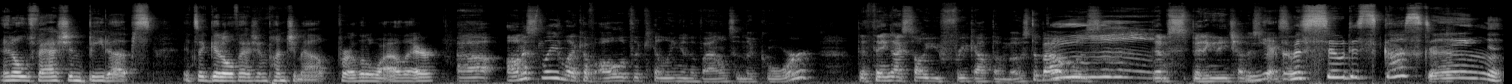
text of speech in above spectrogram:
and old fashioned beat ups. It's a good old fashioned punch him out for a little while there. Uh, honestly, like of all of the killing and the violence and the gore, the thing I saw you freak out the most about was them spitting in each other's Yeah, faces. that was so disgusting.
